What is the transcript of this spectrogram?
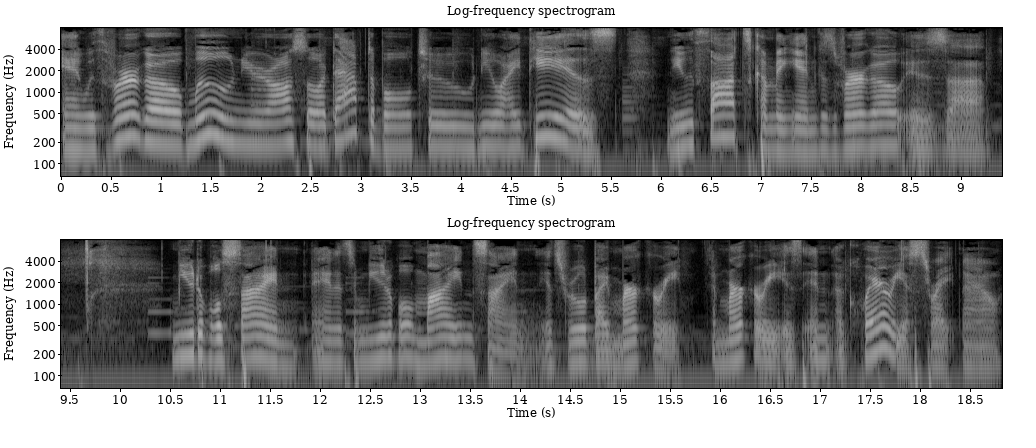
and with Virgo moon, you're also adaptable to new ideas, new thoughts coming in because Virgo is a mutable sign and it's a mutable mind sign. It's ruled by Mercury, and Mercury is in Aquarius right now.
